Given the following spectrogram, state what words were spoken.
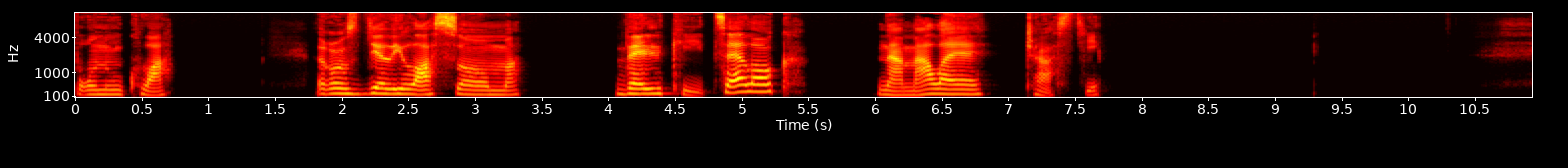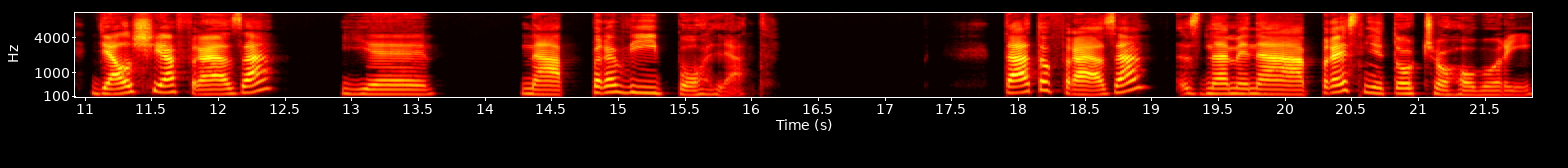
ponúkla. Rozdelila som veľký celok na malé časti. Ďalšia fráza je na prvý pohľad. Táto fráza znamená presne to, čo hovorí.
